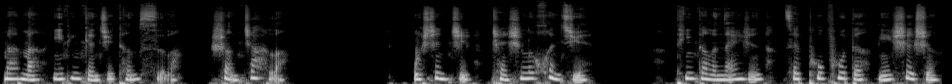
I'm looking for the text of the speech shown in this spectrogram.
妈妈一定感觉疼死了，爽炸了。我甚至产生了幻觉，听到了男人在噗噗的连射声。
